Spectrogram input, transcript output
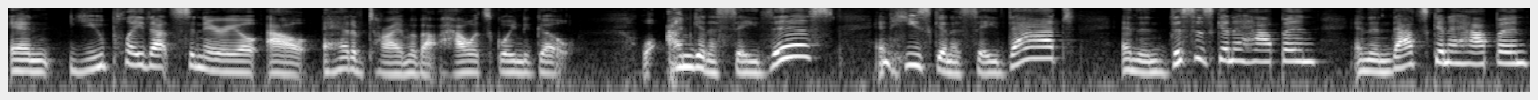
and you play that scenario out ahead of time about how it's going to go. Well, I'm going to say this and he's going to say that and then this is going to happen and then that's going to happen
